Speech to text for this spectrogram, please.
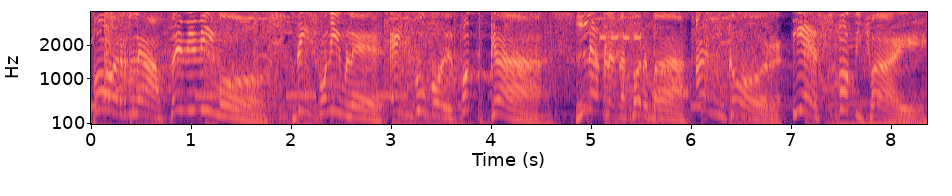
Por la fe vivimos. Disponible en Google Podcast, la plataforma Anchor y Spotify.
